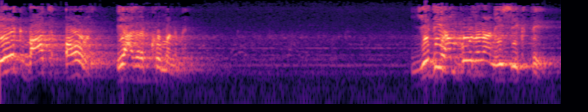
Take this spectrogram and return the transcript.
एक बात और याद रखो मन में। यदि हम बोलना नहीं सीखते,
